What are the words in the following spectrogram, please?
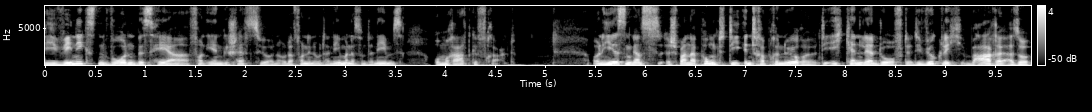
die wenigsten wurden bisher von ihren Geschäftsführern oder von den Unternehmern des Unternehmens um Rat gefragt. Und hier ist ein ganz spannender Punkt. Die Intrapreneure, die ich kennenlernen durfte, die wirklich wahre, also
